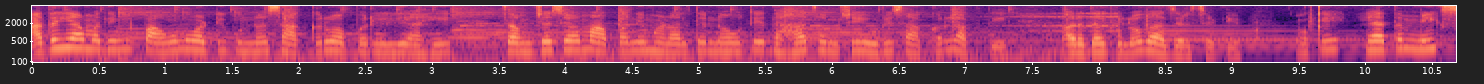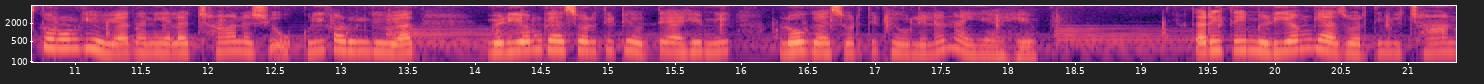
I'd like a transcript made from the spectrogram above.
आता यामध्ये मी पाऊनवटी पुन्हा साखर वापरलेली आहे. चमच्याच्या मापाने म्हणाल तर नऊ ते दहा चमचे एवढी साखर लागते. अर्धा किलो गाजरसाठी. ओके? हे आता मिक्स करून घेऊयात आणि याला छान अशी उकळी काढून घेऊयात. मीडियम गॅसवरती ठेवते आहे मी लो गॅसवरती ठेवलेलं नाही आहे. तरी ते मीडियम गॅसवरती मी छान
